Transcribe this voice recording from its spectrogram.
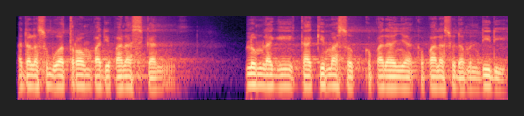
adalah sebuah trompa dipanaskan. Belum lagi kaki masuk kepadanya kepala sudah mendidih.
